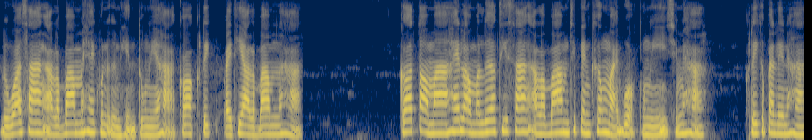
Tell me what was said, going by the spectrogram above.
หรือว่าสร้างอัลบั้มไม่ให้คนอื่นเห็นตรงนี้ค่ะ ก็คลิกไปที่อัลบั้มนะคะ ก็ต่อมาให้เรามาเลือกที่สร้างอัลบั้มที่เป็นเครื่องหมายบวกตรงนี้ใช่ไหมคะ คลิกเข้าไปเลยนะคะ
